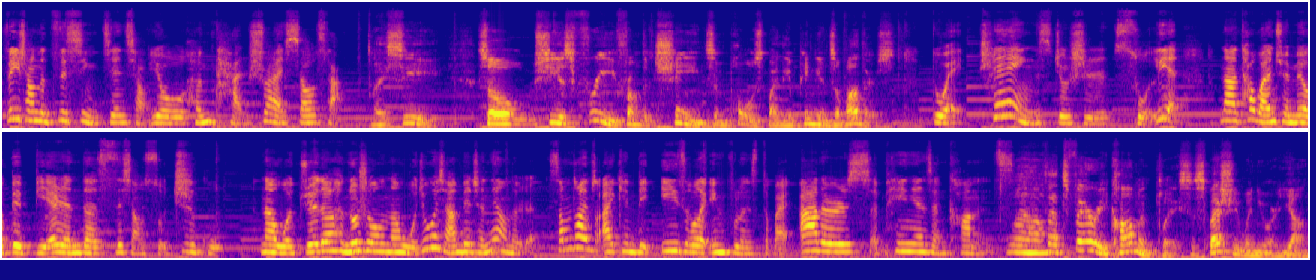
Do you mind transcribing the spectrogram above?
非常的自信、坚强，又很坦率、潇洒。 I see. So she is free from the chains imposed by the opinions of others. 对，chains 就是锁链，那他完全没有被别人的思想所桎梏。那我觉得很多时候呢，我就会想要变成那样的人。Sometimes I can be easily influenced by others' opinions and comments. Well, that's very commonplace, especially when you are young.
